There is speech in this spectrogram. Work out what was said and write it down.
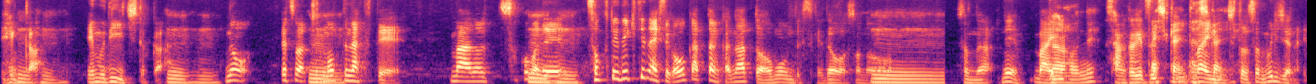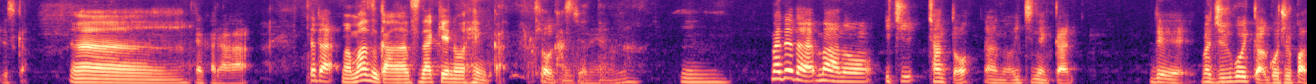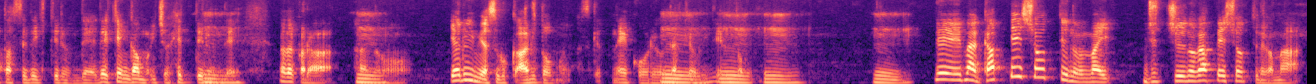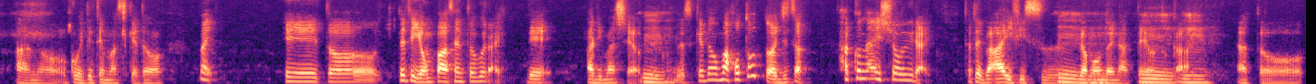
変化、うん MD 値とかうんうんのやつはちょっと載ってなくて、まあ、あのそこまうんうでん測定できてない人が多かったんかなとは思うんですけどその、うん。そんなね毎なね。3ヶ月確かに確かに前にちょっとそれ無理じゃないですか。うん。だからただまあ、まず眼圧だけの変化っていう感じだったよな。うん。まあ、ただ、まあ、あの一ちゃんとあの1年間で、まあ、15以下50%達成できてるんでで点眼も一応減ってるんで、まあ、だからあの、やる意味はすごくあると思いますけどねこれだけを見てると。うんうんうんで、まあ、合併症っていうのも、まあ、術中の合併症っていうのが、まあ、あのここに出てますけど、まあえー、と大体4%ぐらいでありましたよということですけど、まあ、ほとんどは実は白内障由来例えばアイフィスが問題になったよとか、うんあと、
